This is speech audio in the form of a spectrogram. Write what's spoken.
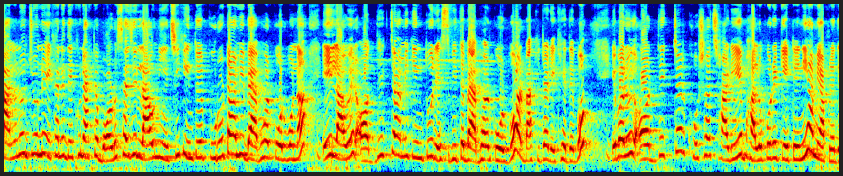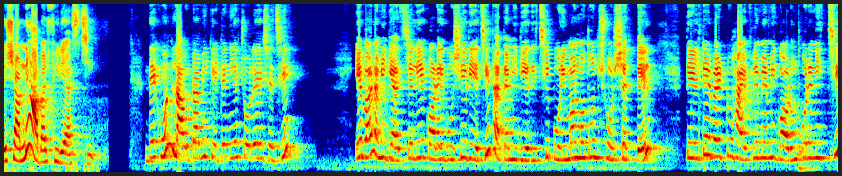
বানানোর জন্য এখানে দেখুন একটা বড় সাইজের লাউ নিয়েছি, কিন্তু এর পুরোটা আমি ব্যবহার করব না। এই লাউয়ের অর্ধেকটা আমি কিন্তু রেসিপিতে ব্যবহার করব আর বাকিটা রেখে দেব। এবার ওই অর্ধেকটার খোসা ছাড়িয়ে ভালো করে কেটে নিয়ে আমি আপনাদের সামনে আবার ফিরে আসছি। দেখুন, লাউটা আমি কেটে নিয়ে চলে এসেছি। এবার আমি গ্যাস জ্বালিয়ে কড়াই বসিয়ে দিয়েছি, তাতে আমি দিয়ে দিচ্ছি পরিমাণ মতন সর্ষের তেল। তেলটা এবার একটু হাই ফ্লেমে আমি গরম করে নিচ্ছি।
